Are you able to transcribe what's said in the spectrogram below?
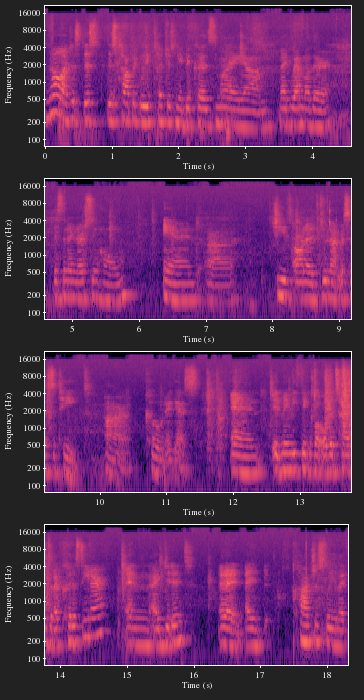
no, I just this this topic really touches me because my um my grandmother is in a nursing home, and uh, she's on a do not resuscitate uh code, I guess, and it made me think about all the times that I could have seen her and I didn't, and I, I consciously like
